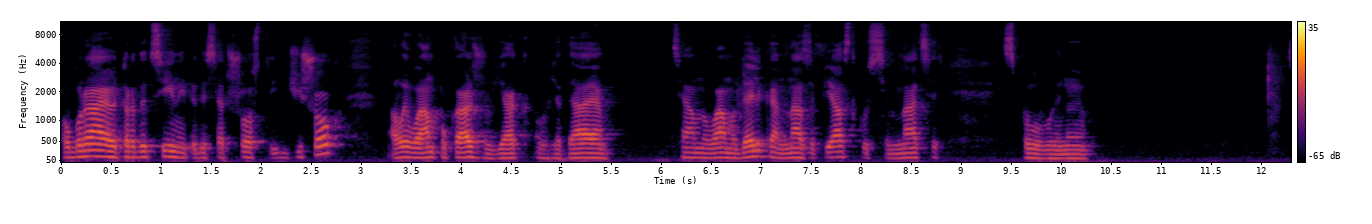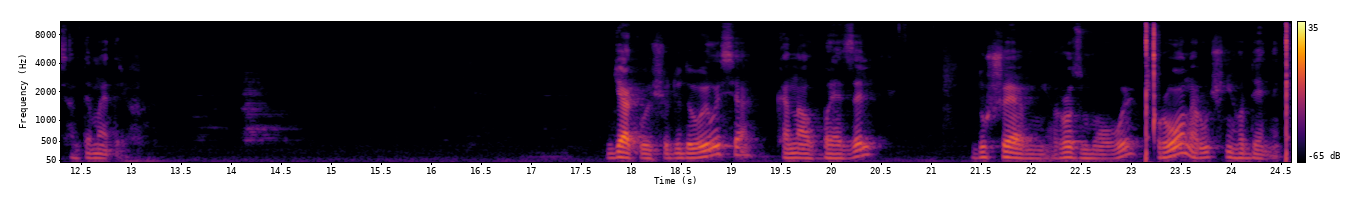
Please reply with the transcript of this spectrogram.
обираю традиційний 56-й G-Shock, але вам покажу, як виглядає ця нова моделька на зап'ястку 17,5 см. Дякую, що додивилися канал Безель, душевні розмови про наручні годинники.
